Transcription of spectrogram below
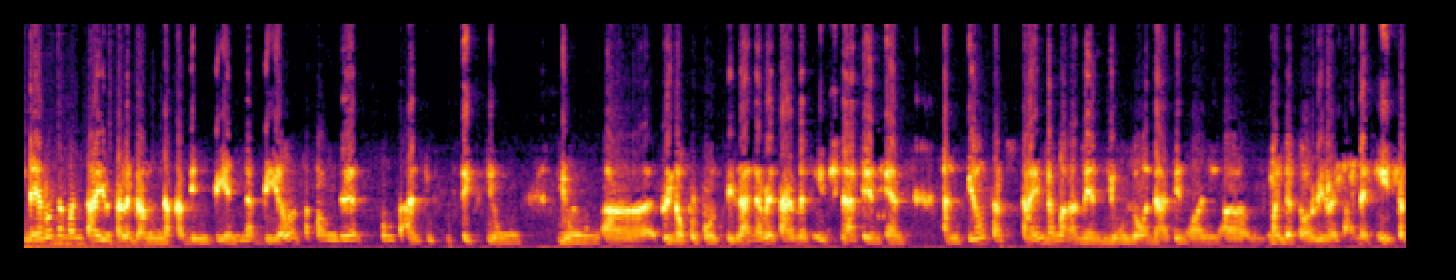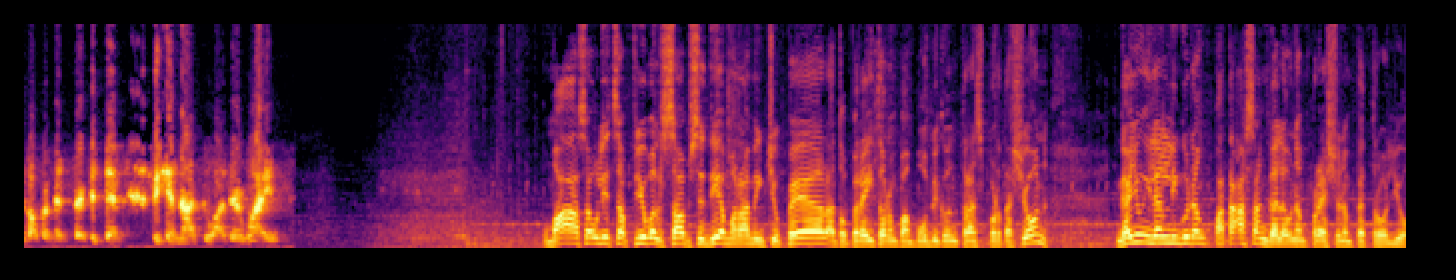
Meron naman tayo talagang nakabinbin na bill sa Congress kung saan 66 yung yung uh, pinopropose nila na retirement age natin and until such time na ma-amend yung law natin on um, mandatory retirement age sa government service then we cannot do otherwise. Umaasa ulit sa fuel subsidy ang maraming tsuper at operator ng pampublikong transportasyon. Ngayong ilang linggo nang pataas ang galaw ng presyo ng petrolyo.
